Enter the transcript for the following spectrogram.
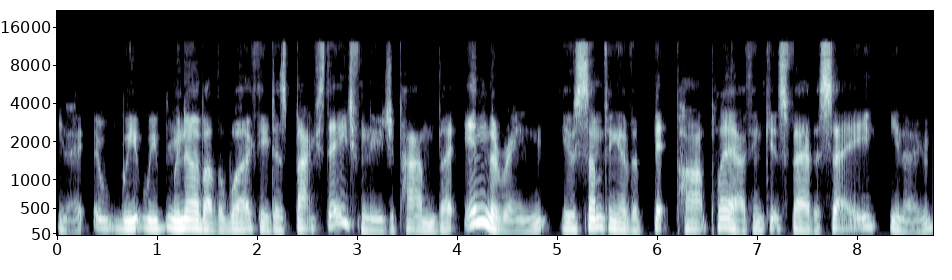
you know, we we we know about the work that he does backstage for New Japan, but in the ring, he was something of a bit part player. I think it's fair to say, you know,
